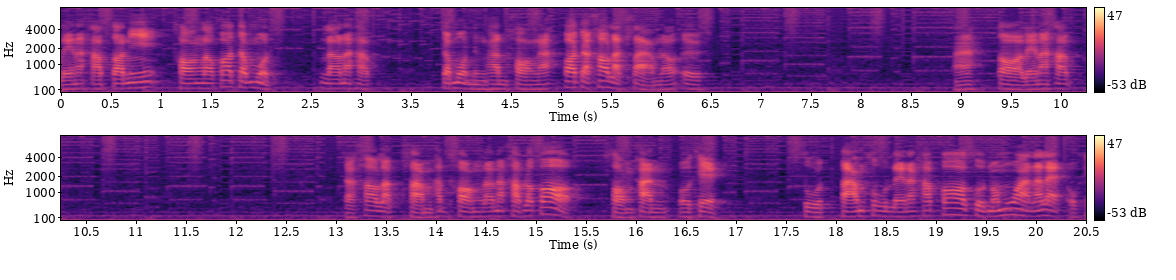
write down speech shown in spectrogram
เลยนะครับ ตอนนี้ทองเราก็จะหมดแล้วนะครับ จะหมดหนึ่งพันทองนะ ก็จะเข้าหลักสามแล้วเออฮะต่อเลยนะครับ จะเข้าหลักสามพันทองแล้วนะครับ แล้วก็สองพันโอเค สูตรตามสูตรเลยนะครับ ก็สูตรมะม่วงนั่นแหละ โอเค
